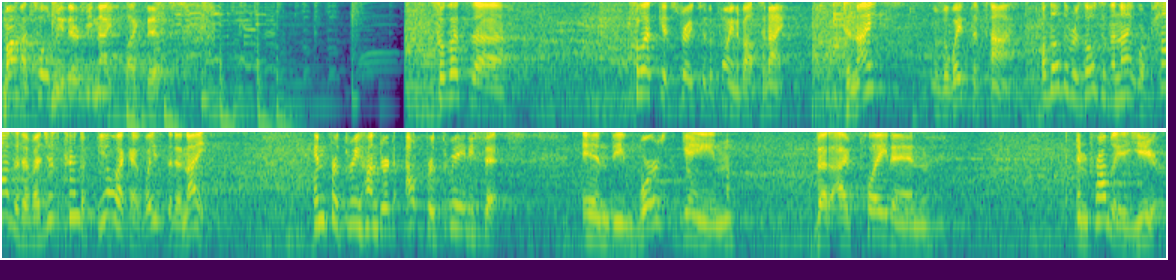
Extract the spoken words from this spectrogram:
Mama told me there'd be nights like this. So let's uh so let's get straight to the point about tonight. Tonight was a waste of time. Although the results of the night were positive, I just kind of feel like I wasted a night. In for 300, out for 386. In the worst game that I've played in in probably a year.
